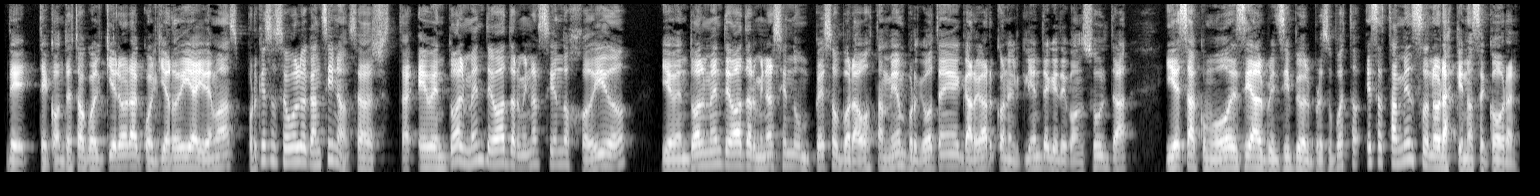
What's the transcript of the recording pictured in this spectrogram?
de te contesto a cualquier hora, cualquier día y demás, porque eso se vuelve cansino, o sea, eventualmente va a terminar siendo jodido y eventualmente va a terminar siendo un peso para vos también, porque vos tenés que cargar con el cliente que te consulta. Y esas, como vos decías al principio del presupuesto, esas también son horas que no se cobran.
